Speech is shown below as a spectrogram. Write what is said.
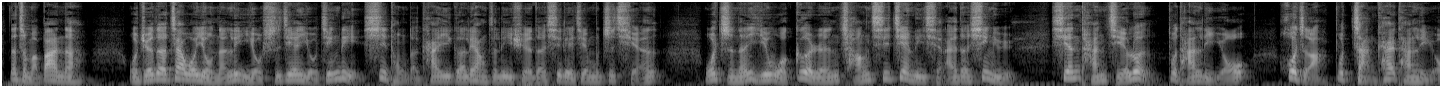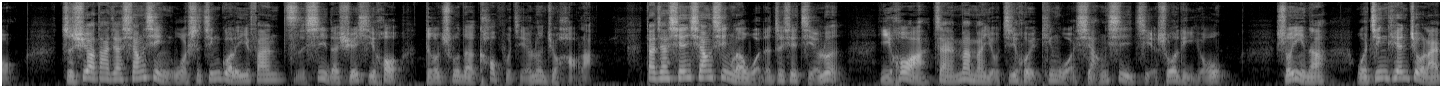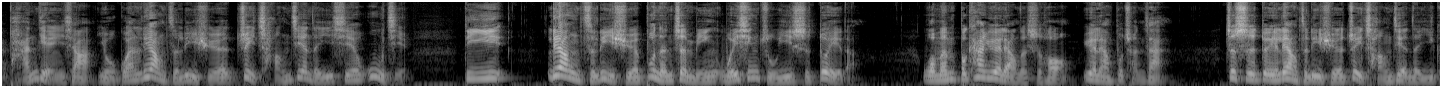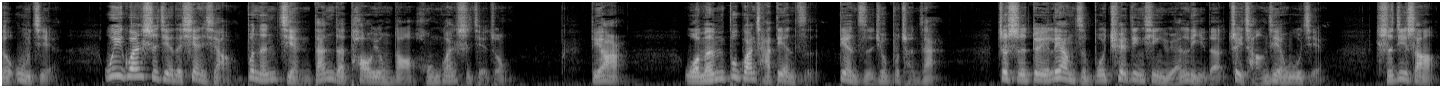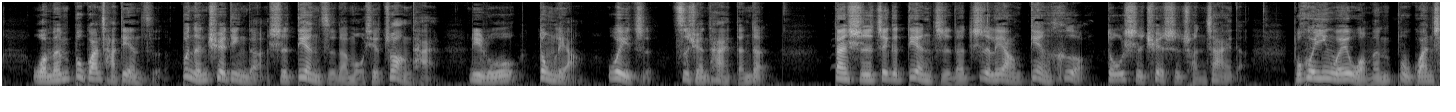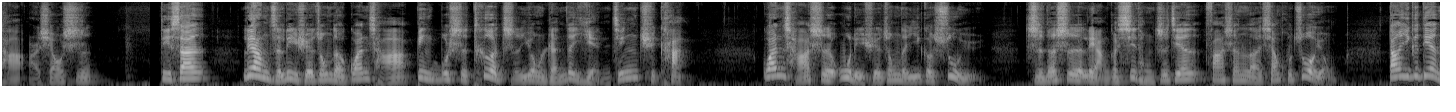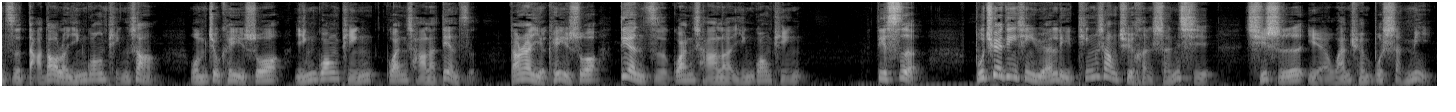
那怎么办呢？我觉得，在我有能力、有时间、有精力，系统的开一个量子力学的系列节目之前，我只能以我个人长期建立起来的信誉，先谈结论，不谈理由，或者啊，不展开谈理由。只需要大家相信我是经过了一番仔细的学习后得出的靠谱结论就好了。大家先相信了我的这些结论，以后啊再慢慢有机会听我详细解说理由。所以呢，我今天就来盘点一下有关量子力学最常见的一些误解。第一，量子力学不能证明唯心主义是对的。我们不看月亮的时候，月亮不存在，这是对量子力学最常见的一个误解。微观世界的现象不能简单的套用到宏观世界中。第二，我们不观察电子，电子就不存在，这是对量子波确定性原理的最常见误解。实际上，我们不观察电子，不能确定的是电子的某些状态，例如动量、位置、自旋态等等。但是，这个电子的质量、电荷都是确实存在的，不会因为我们不观察而消失。第三，量子力学中的观察并不是特指用人的眼睛去看，观察是物理学中的一个术语，指的是两个系统之间发生了相互作用。当一个电子打到了荧光屏上，我们就可以说荧光屏观察了电子，当然也可以说电子观察了荧光屏。第四，不确定性原理听上去很神奇，其实也完全不神秘。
